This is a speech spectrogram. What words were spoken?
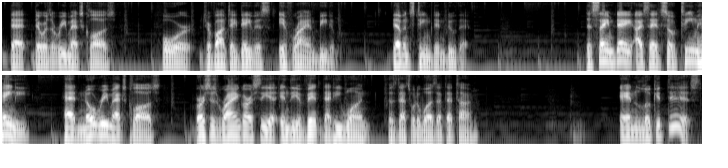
that there was a rematch clause for Gervonta Davis if Ryan beat him. Devin's team didn't do that. The same day, I said, so Team Haney had no rematch clause versus Ryan Garcia in the event that he won, because that's what it was at that time. And look at this.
